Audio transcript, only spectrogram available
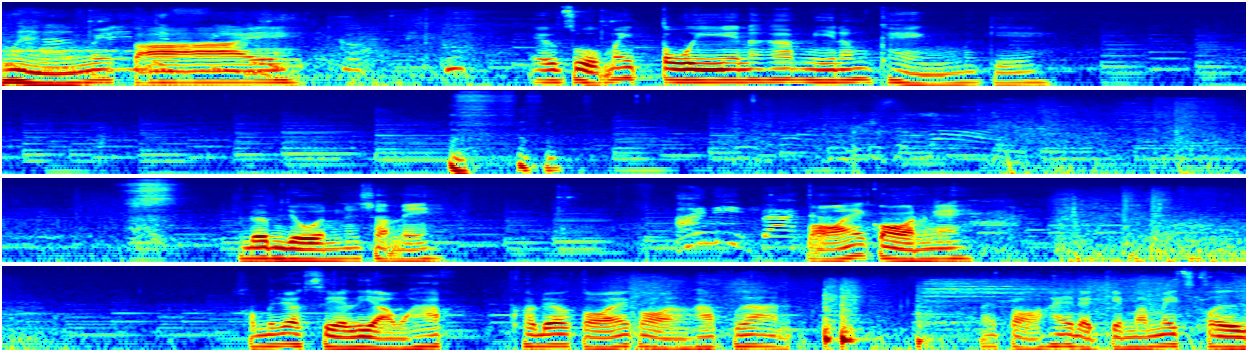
Hmm, have mấy been tay. defeated. เอลสูไม่ตุยนะครับ มีน้ำแข็งเมื่อกี้ เริ่มโยนในช็อตนี้ I need backup. ต่อให้ก่อนไง เขาไม่เรียกเสียเหลี่ยมครับ เขาเรียกต่อให้ก่อนครับ เพื่อน ไม่ต่อให้เดี๋ยวเกมมันไม่ซึง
